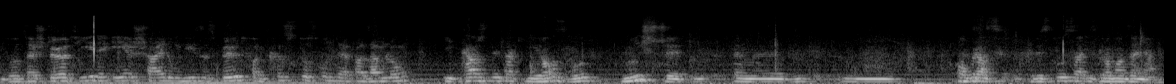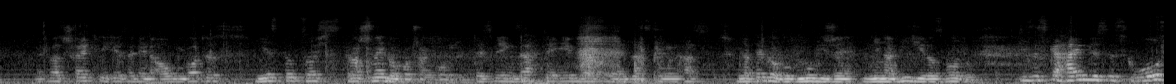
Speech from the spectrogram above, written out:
Und so zerstört jede Ehescheidung dieses Bild von Christus und der Versammlung. I każdy taki rozwód niszczy ten y, mm, obraz Chrystusa i zgromadzenia. Etwas Schreckliches in den Augen Gottes. Jest to coś strasznego w oczach Bożych. Deswegen sagt er eben, dass er Entlastungen hasst. Dlatego Bóg mówi, że nienawidzi rozwodów. Dieses Geheimnis ist groß,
